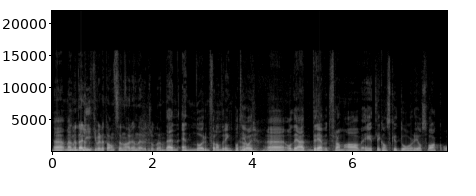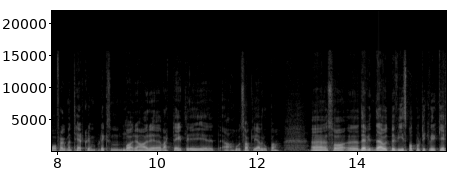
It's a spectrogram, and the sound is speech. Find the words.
Eh, Men, det er likevel et annet scenario enn det vi trodde. det er en enorm forandring på ti Ja. år. Eh, og det er drevet fram av egentlig ganske dårlig og svak og fragmentert klimapolitikk, som Mm. bare har eh, vært egentlig ja, hovedsakelig i Europa. Eh, så eh, det, det er jo et bevis på at politikk virker.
